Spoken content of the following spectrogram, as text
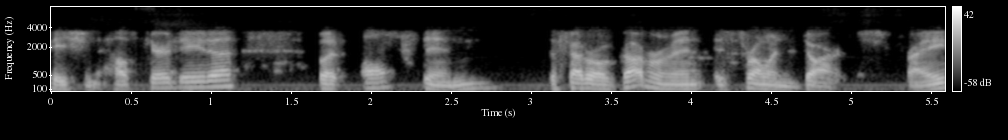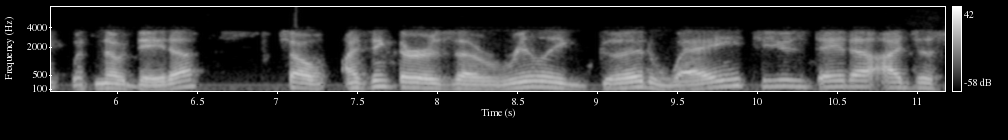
patient healthcare data. But often the federal government is throwing darts, right, with no data. So I think there's a really good way to use data. I just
